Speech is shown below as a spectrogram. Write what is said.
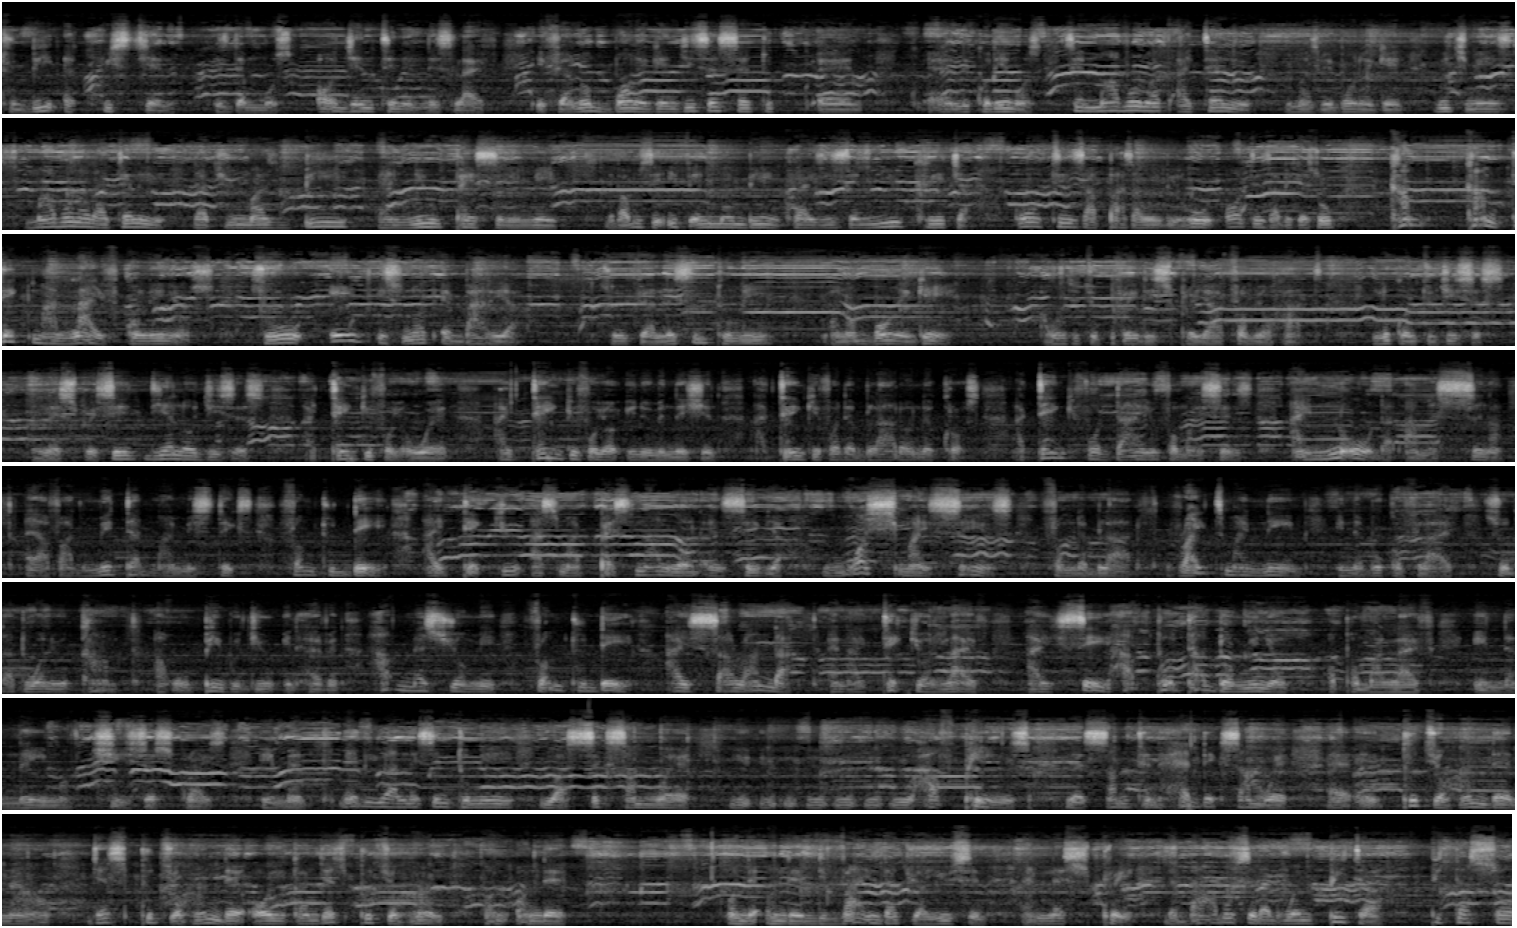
to be a Christian is the most urgent thing in this life. If you are not born again, Jesus said to uh, uh, Nicodemus, say, marvel not, I tell you, you must be born again. Which means, marvel not, I tell you, that you must be a new person in me. The Bible says, if any man be in Christ, he's a new creature. All things are passed away. Behold, all things are become. So come, come, take my life, Cornelius. So age is not a barrier. So if you are listening to me, you are not born again. I want you to pray this prayer from your heart. Look unto Jesus and let's pray. Say, Dear Lord Jesus, I thank you for your word. I thank you for your illumination. I thank you for the blood on the cross. I thank you for dying for my sins. I know that I'm a sinner. I have admitted my mistakes. From today, I take you as my personal Lord and Savior. Wash my sins from the blood. Write my name in the book of life so that when you come, I will be with you in heaven. Have mercy on me. From today, I surrender and I take your life I say, have total dominion upon my life in the name of Jesus Christ. Amen. Maybe you are listening to me, you are sick somewhere, you, you, you, you, you have pains, there's something, headache somewhere. Uh, put your hand there now. Just put your hand there, or you can just put your hand on, on the on the on the device that you are using and let's pray. The Bible said that when Peter Peter saw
